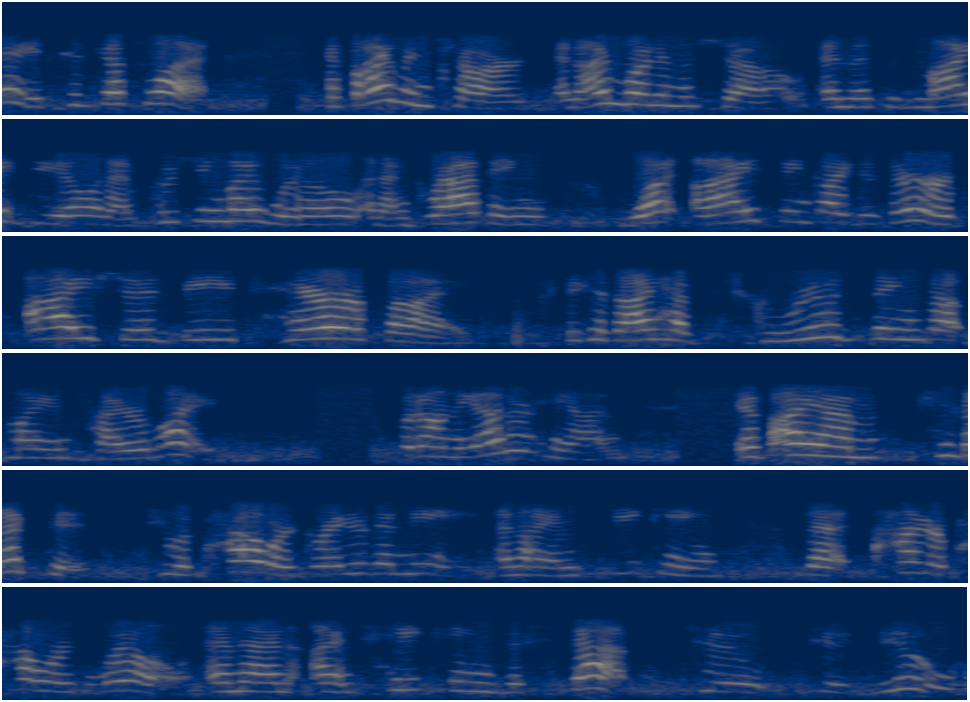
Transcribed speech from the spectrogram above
faith. Because guess what? If I'm in charge and I'm running the show and this is my deal and I'm pushing my will and I'm grabbing what I think I deserve, I should be terrified because I have screwed things up my entire life. But on the other hand, if I am connected to a power greater than me and I am seeking that higher power's will and then I'm taking the steps to to do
